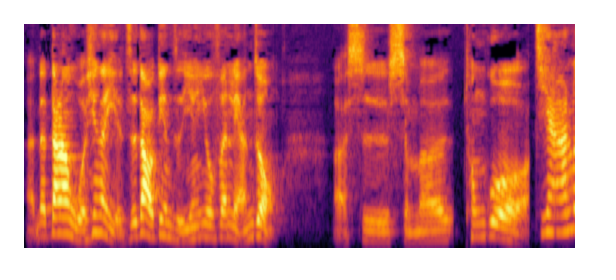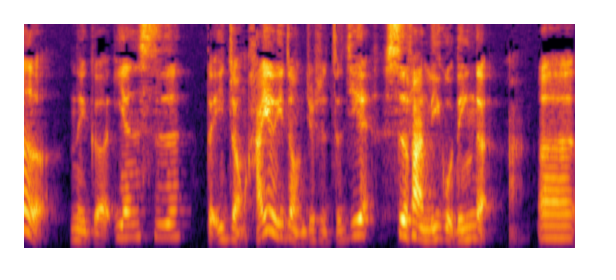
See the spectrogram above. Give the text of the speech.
啊。那当然，我现在也知道电子烟又分两种，啊，是什么通过加热那个烟丝的一种，还有一种就是直接释放尼古丁的啊。呃，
